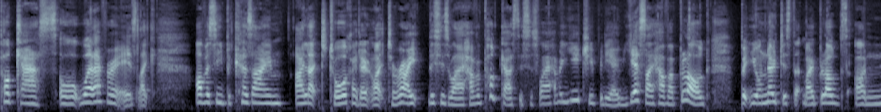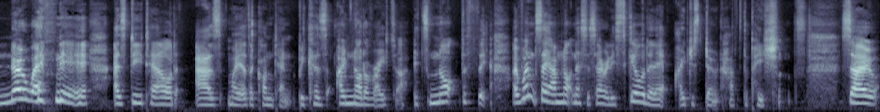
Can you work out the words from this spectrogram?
podcasts or whatever it is. Like obviously because I'm I like to talk, I don't like to write. This is why I have a podcast. This is why I have a YouTube video. Yes, I have a blog, but you'll notice that my blogs are nowhere near as detailed as my other content because I'm not a writer. It's not the thing. I wouldn't say I'm not necessarily skilled in it. I just don't have the patience. So,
